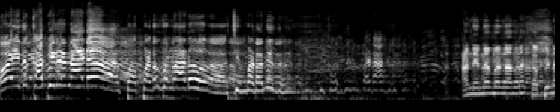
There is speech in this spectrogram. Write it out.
ಓ ಇದು ಕಬ್ಬಿನ ನಾಡು. ಪಡದ ನಾಡು. ಚಿಂಬಡನ ಇದು ಕಬ್ಬಿನ ಪಡ ಆ ನಿನ್ನ ನನ್ನ ಕಬ್ಬಿನ?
